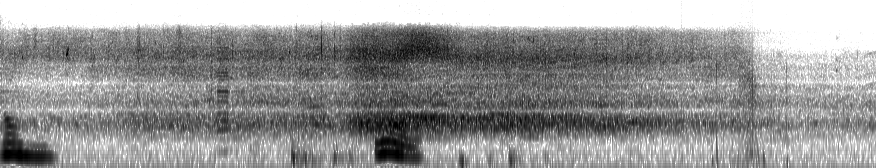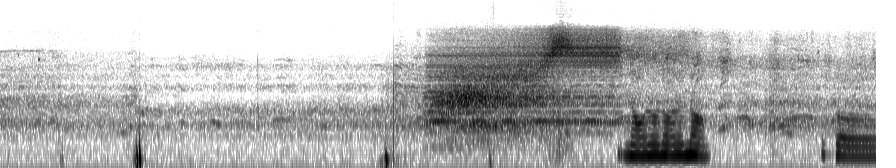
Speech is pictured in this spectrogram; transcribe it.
Vroom. Oh. No, no, no, no, no. Let's go.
